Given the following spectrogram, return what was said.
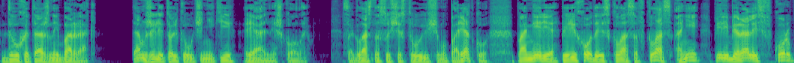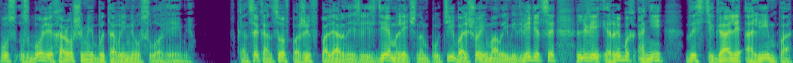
двухэтажный барак. Там жили только ученики реальной школы. Согласно существующему порядку, по мере перехода из класса в класс они перебирались в корпус с более хорошими бытовыми условиями. В конце концов, пожив в полярной звезде, Млечном пути, Большой и Малой Медведице, Льве и Рыбах, они достигали Олимпа,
